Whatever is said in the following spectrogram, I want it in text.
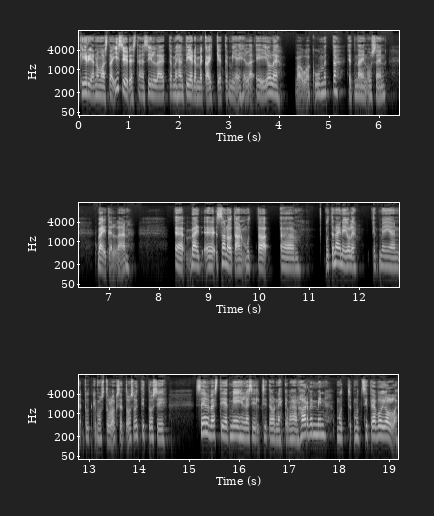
kirjan omasta isyydestään sillä, että mehän tiedämme kaikki, että miehillä ei ole vauvakuumetta, että näin usein väitellään, väit, sanotaan, mutta, mutta näin ei ole. Että meidän tutkimustulokset osoitti tosi selvästi, että miehillä sitä on ehkä vähän harvemmin, mutta, mutta sitä voi olla.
